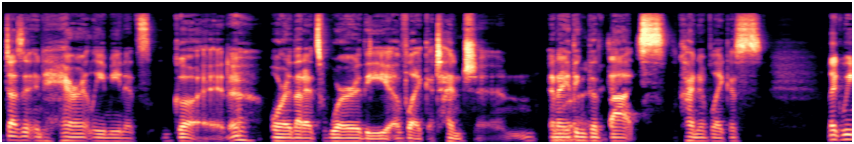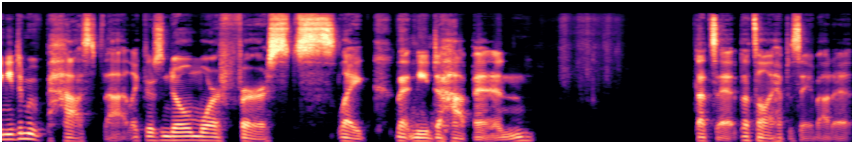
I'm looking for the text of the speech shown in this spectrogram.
doesn't inherently mean it's good or that it's worthy of like attention. And i think that that's kind of like a like we need to move past that. Like there's no more firsts like that need to happen. That's it. That's all i have to say about it.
